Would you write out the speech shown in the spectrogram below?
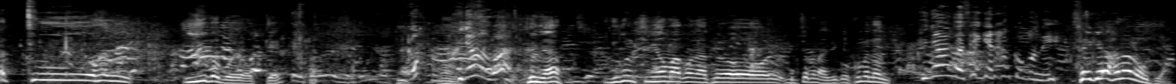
타투한 이유가 뭐예요 어깨? 이거? 그냥 한 거야. 그냥 누굴 기념하거나 그럴 목적은 아니고 그러면은 그냥 한거세 개를 한꺼번에. 세 개 하나는 어디야?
